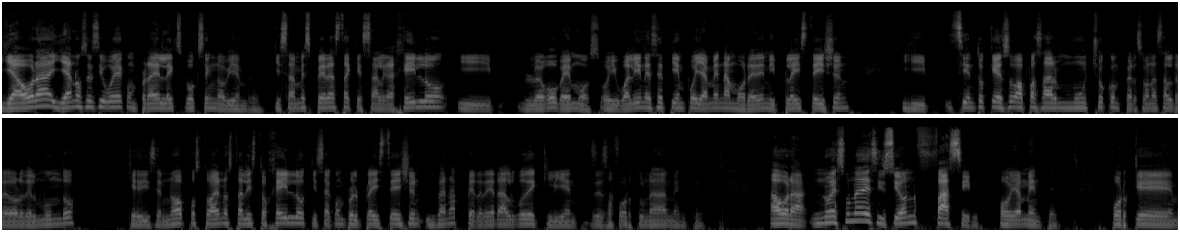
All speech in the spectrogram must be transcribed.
Y ahora ya no sé si voy a comprar el Xbox en noviembre. Quizá me espera hasta que salga Halo y luego vemos. O igual en ese tiempo ya me enamoré de mi PlayStation y siento que eso va a pasar mucho con personas alrededor del mundo que dicen, no, pues todavía no está listo Halo, quizá compro el PlayStation y van a perder algo de clientes, desafortunadamente. Ahora, no es una decisión fácil, obviamente, porque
